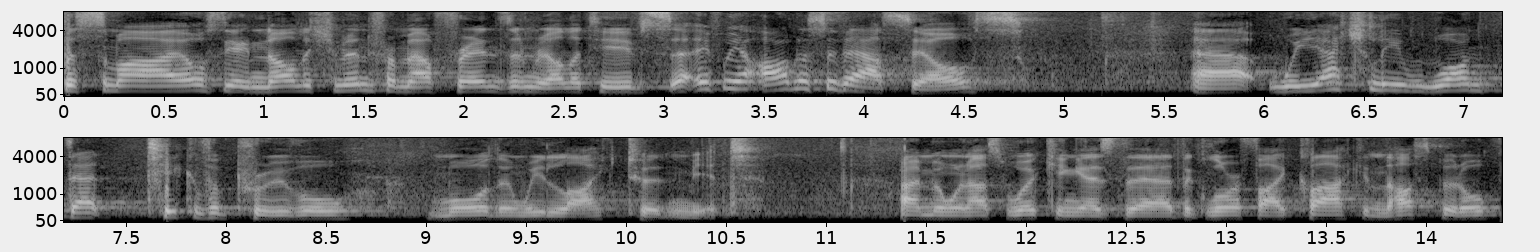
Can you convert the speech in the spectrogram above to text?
The smiles, the acknowledgement from our friends and relatives. Uh, if we are honest with ourselves, we actually want that tick of approval more than we like to admit. I remember when I was working as the, the glorified clerk in the hospital,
